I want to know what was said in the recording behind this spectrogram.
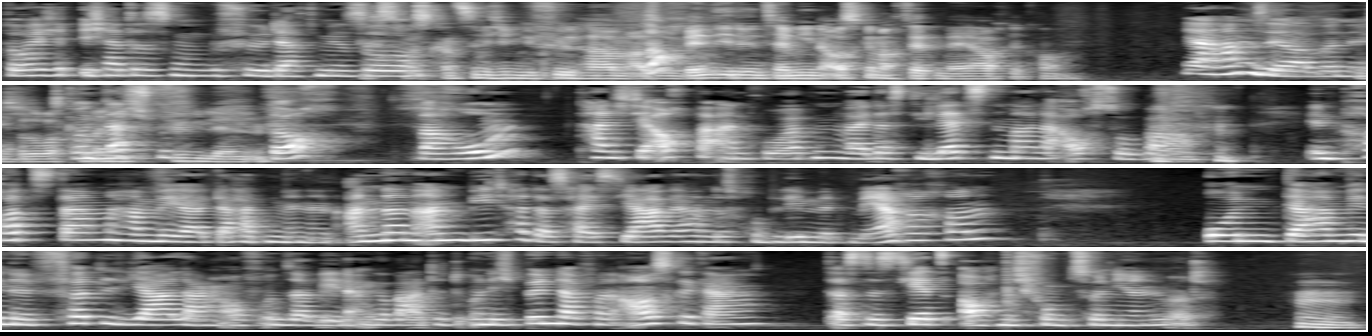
Doch, ich, ich hatte so ein Gefühl, dachte mir Das, so, das kannst du nicht im Gefühl haben. Also Doch. wenn die den Termin ausgemacht hätten, wäre er auch gekommen. ja, haben sie aber nicht. Aber sowas kann man das nicht fühlen. Doch. Warum? Kann ich dir auch beantworten, weil das die letzten Male auch so war. In Potsdam haben wir ja, da hatten wir einen anderen Anbieter. Das heißt, ja, wir haben das Problem mit mehreren. Und da haben wir ein Vierteljahr lang auf unser WLAN gewartet. Und ich bin davon ausgegangen, dass das jetzt auch nicht funktionieren wird. Hm.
